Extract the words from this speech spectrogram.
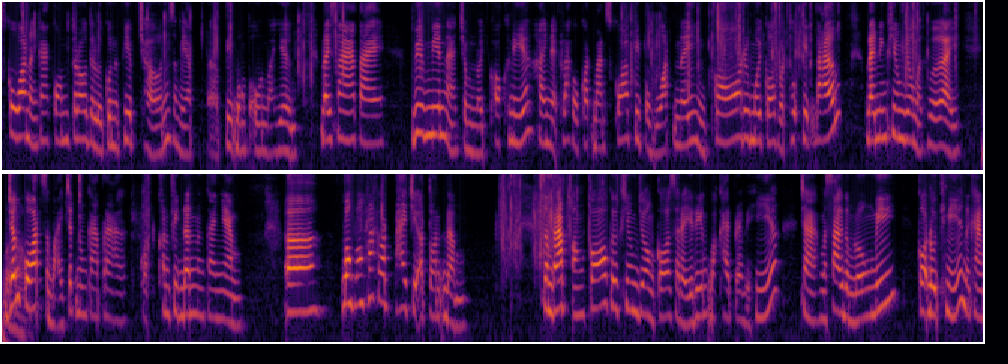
ស្គាល់និងការគ្រប់គ្រងទៅលើគុណភាពច្រើនសម្រាប់អឺពីបងប្អូនរបស់យើងដោយសារតែ វាមានណាចំណុចខុសគ្នាហើយអ្នកខ្លះក៏គាត់បានស្គាល់ពីប្រវត្តិនៃអង្គឬមួយក៏វត្ថុធាតុដើមដែលនាងខ្ញុំយកមកធ្វើហើយអញ្ចឹងគាត់សប្បាយចិត្តក្នុងការប្រើគាត់ confident ក្នុងការញ៉ាំអឺបងប្អូនខ្លះគាត់ប្រហែលជាអត់ទាន់ដឹងសម្រាប់អង្គគឺខ្ញុំយកអង្គសរីរាង្គរបស់ខេត្តព្រះវិហារចាម្សៅដំឡូងមីក៏ដូចគ្នានៅខាង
